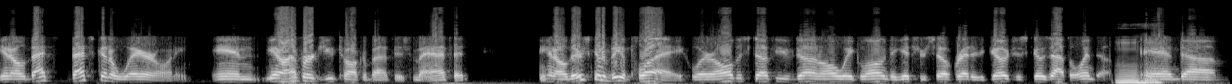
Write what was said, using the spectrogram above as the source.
you know that's that's going to wear on him and, you know, I've heard you talk about this, Matt, that, you know, there's going to be a play where all the stuff you've done all week long to get yourself ready to go just goes out the window. Mm-hmm. And, um,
